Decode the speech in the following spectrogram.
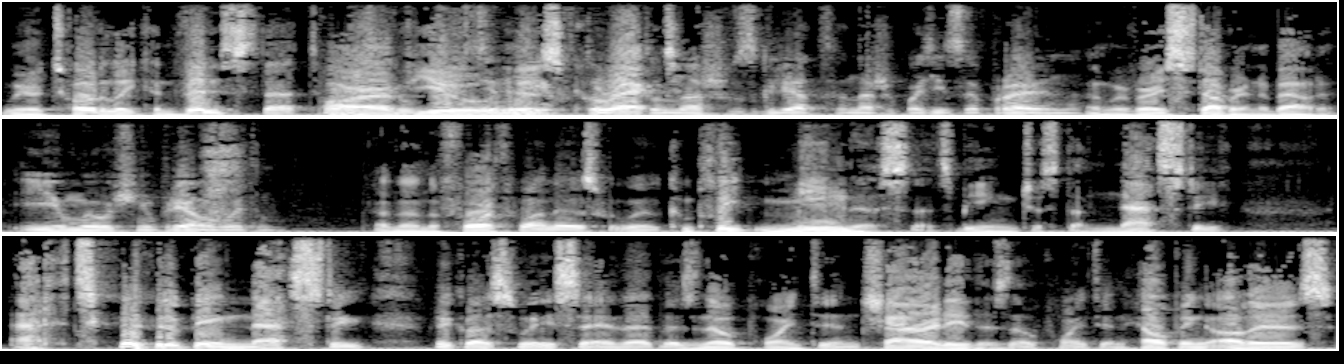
We are totally convinced that our полностью view убеждены is в том, correct, что наш взгляд, наша позиция правильна. and we're very stubborn about it. И мы очень упрямы в этом. And then the fourth one is with complete meanness. That's being just a nasty attitude of being nasty because we say that there's no point in charity, there's no point in helping others,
